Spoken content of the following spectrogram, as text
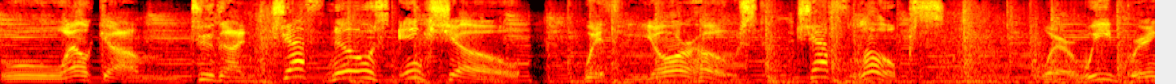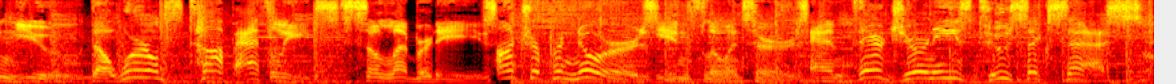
Welcome to the Jeff Knows Inc. Show with your host, Jeff Lopes, where we bring you the world's top athletes, celebrities, entrepreneurs, influencers, and their journeys to success.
